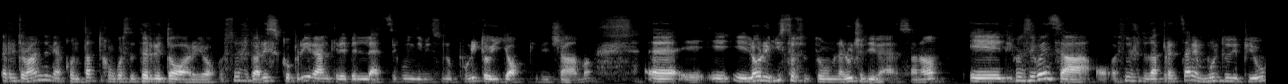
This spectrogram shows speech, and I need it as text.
ritrovandomi a contatto con questo territorio, sono riuscito a riscoprire anche le bellezze, quindi mi sono pulito gli occhi, diciamo, eh, e, e, l'ho rivisto sotto una luce diversa, no? E di conseguenza sono riuscito ad apprezzare molto di più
